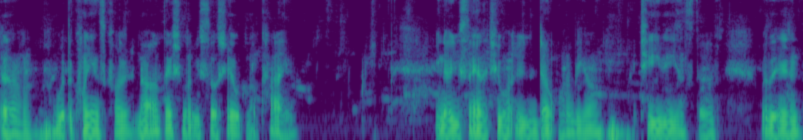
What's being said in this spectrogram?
um, with the Queen's Court. No, I don't think she want to be associated with no Khia. You know, you saying that you want you don't want to be on TV and stuff, but then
